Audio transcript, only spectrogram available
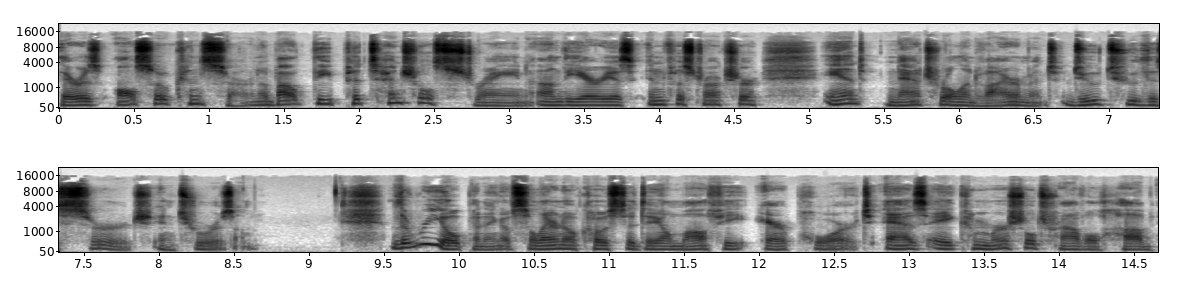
there is also concern about the potential strain on the area's infrastructure and natural environment due to the surge in tourism. The reopening of Salerno Costa de Amalfi Airport as a commercial travel hub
